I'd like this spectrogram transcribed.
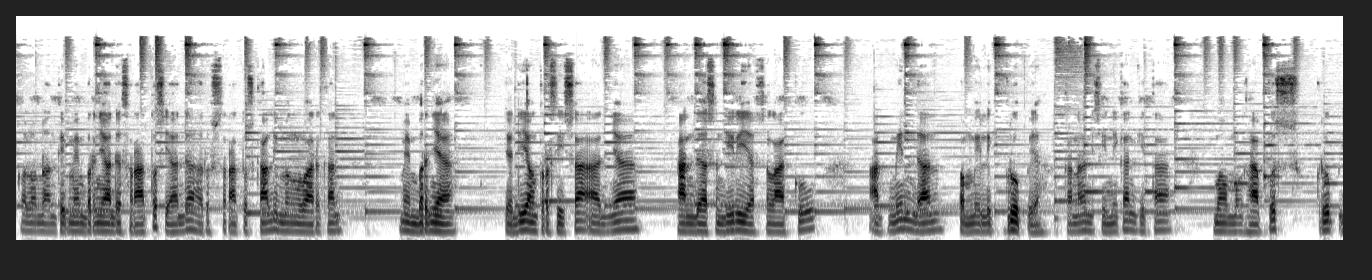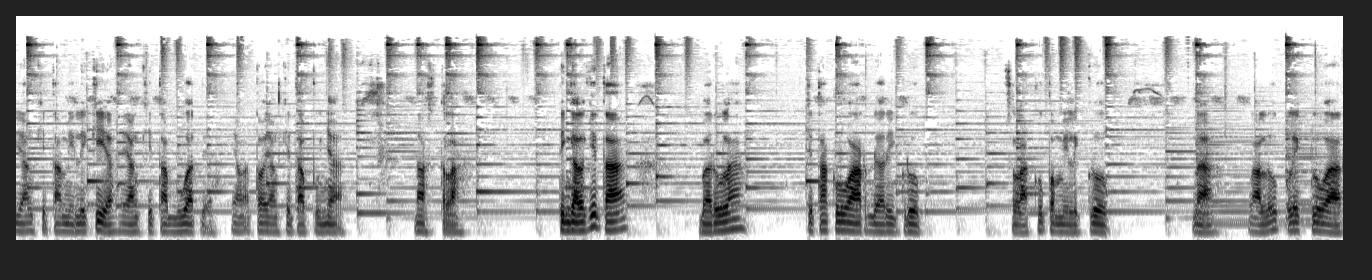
kalau nanti membernya ada 100 ya Anda harus 100 kali mengeluarkan membernya. Jadi yang tersisa hanya Anda sendiri ya selaku admin dan pemilik grup ya. Karena di sini kan kita mau menghapus grup yang kita miliki ya yang kita buat ya yang atau yang kita punya. Nah setelah tinggal kita barulah kita keluar dari grup selaku pemilik grup. Nah, lalu klik keluar.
